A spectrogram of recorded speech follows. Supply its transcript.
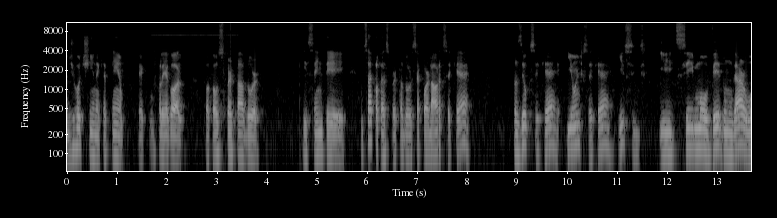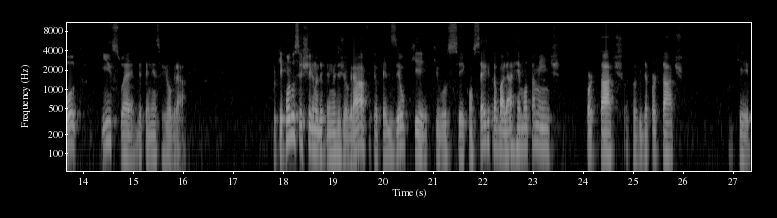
de rotina, que é tempo, que é como eu falei agora, colocar o despertador e sem ter. Não precisa colocar despertador, você acordar a hora que você quer, fazer o que você quer e onde que você quer, isso e se mover de um lugar ao outro, isso é dependência geográfica. Porque quando você chega na dependência geográfica, quer dizer o quê? Que você consegue trabalhar remotamente, portátil, a tua vida é portátil. Por quê?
